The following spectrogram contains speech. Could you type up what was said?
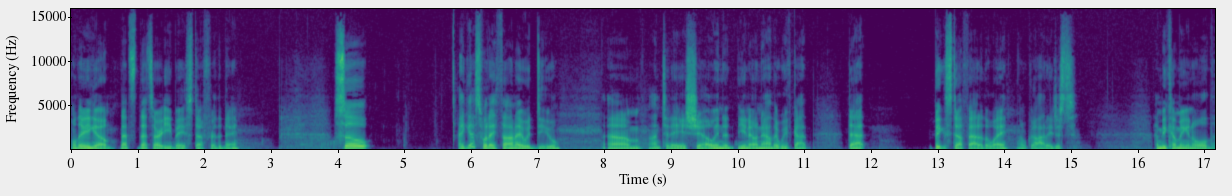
Well, there you go. That's that's our eBay stuff for the day. So, I guess what I thought I would do um, on today's show, and uh, you know, now that we've got that big stuff out of the way. Oh God, I just I'm becoming an old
